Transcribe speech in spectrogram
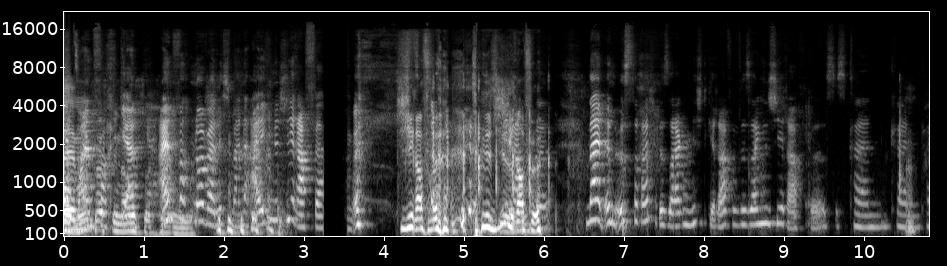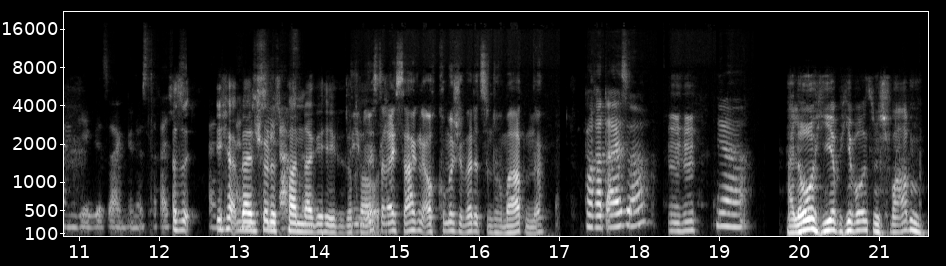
Ich allem, einfach. Einfach nur, weil ich meine eigene Giraffe habe. Giraffe. Eine Giraffe. Nein, in Österreich, wir sagen nicht Giraffe, wir sagen Giraffe. Es ist kein, kein, kein G, wir sagen in Österreich. also ein- ich habe mir ein schönes. Panda-Gehege Die in gebaut. Österreich sagen auch komische Wörter zu Tomaten, ne? Paradeiser? Mhm. Ja. Hallo, hier, hier bei uns in Schwaben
